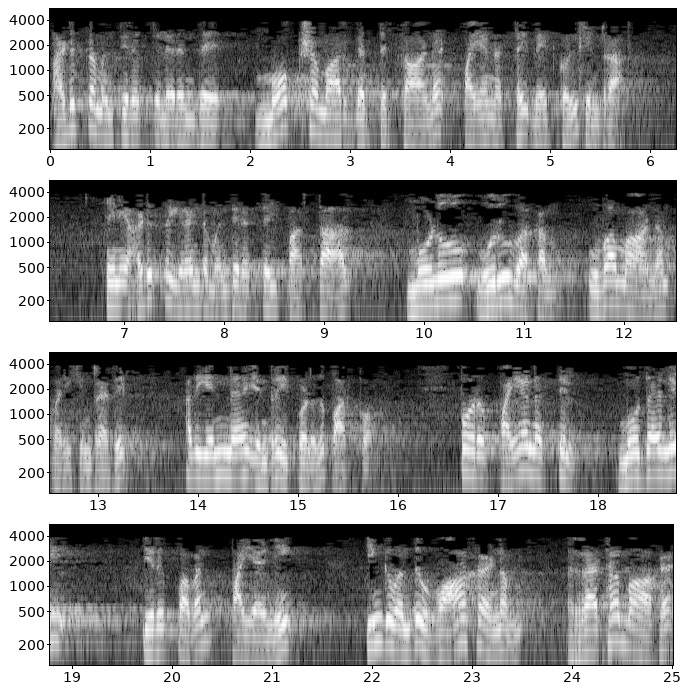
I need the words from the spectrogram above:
அடுத்த மந்திரத்திலிருந்து மோக்ஷ மார்க்கத்திற்கான பயணத்தை மேற்கொள்கின்றார். இனி அடுத்த இரண்டு மந்திரத்தில் பார்த்தால் முழு உருவகம் உபமானம் வருகின்றது. அது என்ன என்று இப்பொழுது பார்ப்போம். இப்போ ஒரு பயணத்தில் முதலில் இருப்பவன் பயணி இங்கு வந்து வாகனம் ரதமாக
